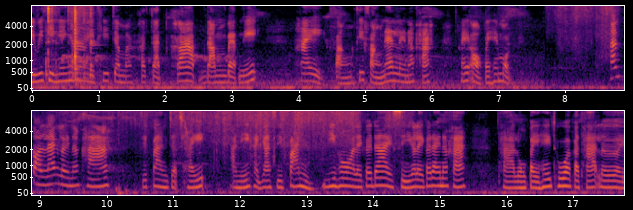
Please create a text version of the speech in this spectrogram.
ีวิธีง่าย ๆ ที่จะมาขจัดคราบดำแบบนี้ ให้ฝังที่ฝังแน่นเลยนะคะ ให้ออกไปให้หมด ขั้นตอนแรกเลยนะคะเจ๊ปานจะใช้อันนี้ค่ะยาสีฟัน ยี่ห้ออะไรก็ได้ สีอะไรก็ได้นะคะ ทาลงไปให้ทั่วกระทะเลย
